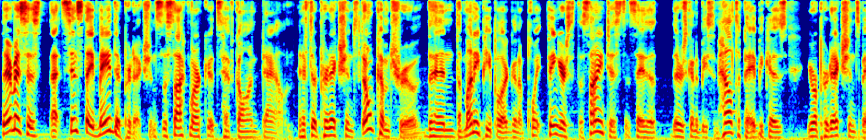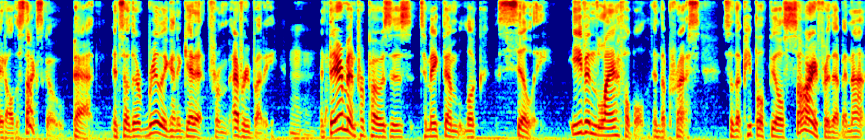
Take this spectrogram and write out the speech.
Theremon says that since they've made their predictions, the stock markets have gone down. And if their predictions don't come true, then the money people are going to point fingers at the scientists and say that there's going to be some hell to pay because your predictions made all the stocks go bad. And so they're really going to get it from everybody. Mm-hmm. And Theremon proposes to make them look silly, even laughable in the press, so that people feel sorry for them and not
